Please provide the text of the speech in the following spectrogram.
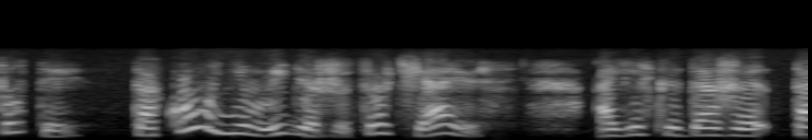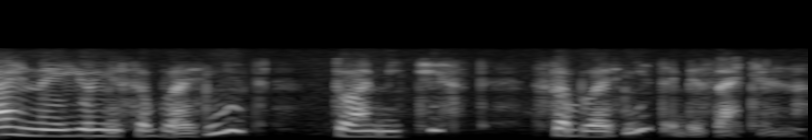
что ты, такого не выдержит, ручаюсь. А если даже тайна ее не соблазнит, то аметист соблазнит обязательно.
